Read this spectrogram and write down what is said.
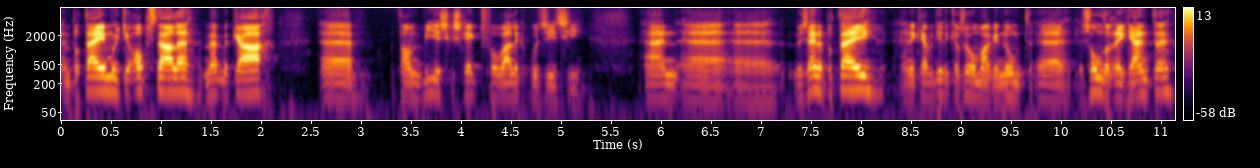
een partij moet je opstellen met elkaar van wie is geschikt voor welke positie. En uh, uh, we zijn een partij, en ik heb het iedere keer zomaar genoemd, zonder regenten.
